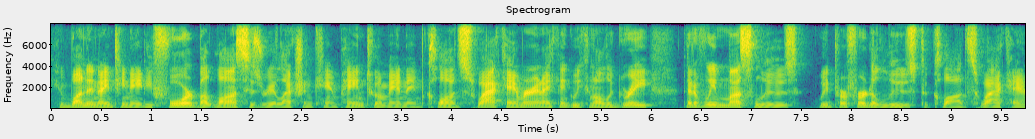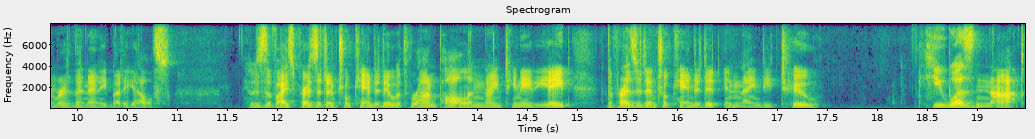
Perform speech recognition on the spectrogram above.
He won in 1984, but lost his reelection campaign to a man named Claude Swackhammer, and I think we can all agree that if we must lose, we'd prefer to lose to Claude Swackhammer than anybody else. He was the vice presidential candidate with Ron Paul in 1988 the presidential candidate in 92. He was not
